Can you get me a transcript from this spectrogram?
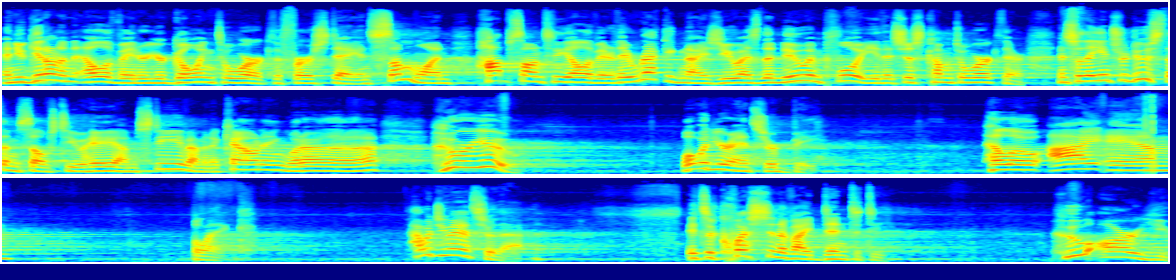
And you get on an elevator, you're going to work the first day, and someone hops onto the elevator. They recognize you as the new employee that's just come to work there. And so they introduce themselves to you Hey, I'm Steve, I'm in accounting, whatever. Uh, uh, uh, Who are you? What would your answer be? Hello, I am blank. How would you answer that? It's a question of identity. Who are you?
